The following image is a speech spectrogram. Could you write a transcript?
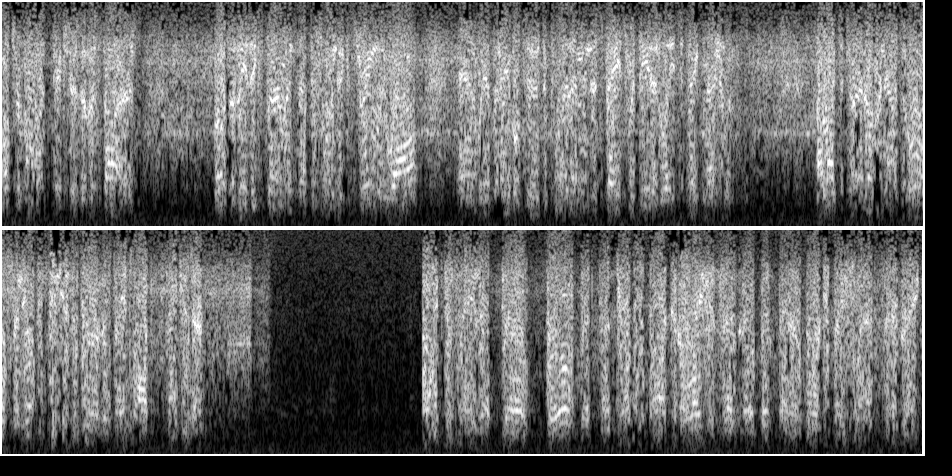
ultraviolet pictures of the stars. Both of these experiments have performed extremely well, and we have been able to deploy them into space repeatedly to take measurements. Like to turn it over now to and he'll continue tour of the Space Lab. Thank you, sir. I'd like to say that, uh, Bill, that uh, German-American relations have never been better aboard Space Lab. They're great.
